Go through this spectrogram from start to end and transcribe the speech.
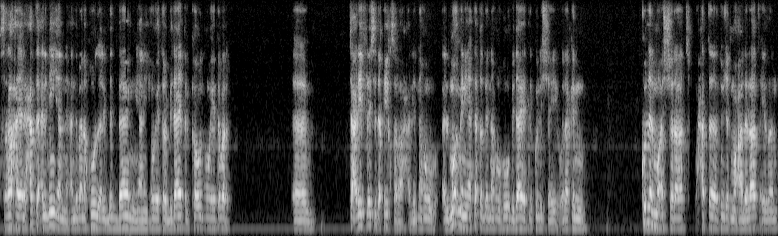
صراحة يعني حتى علميا عندما نقول ال Big Bang يعني هو يعتبر بداية الكون هو يعتبر تعريف ليس دقيق صراحة لأنه المؤمن يعتقد بأنه هو بداية لكل شيء ولكن كل المؤشرات وحتى توجد معادلات أيضا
